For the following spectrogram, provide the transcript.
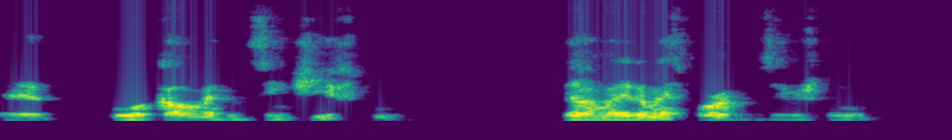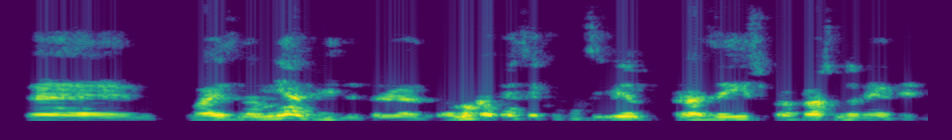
é, colocar o método científico da maneira mais porca possível, tipo, é, mas na minha vida, tá ligado? Eu nunca pensei que eu conseguiria trazer isso para próximo da minha vida.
